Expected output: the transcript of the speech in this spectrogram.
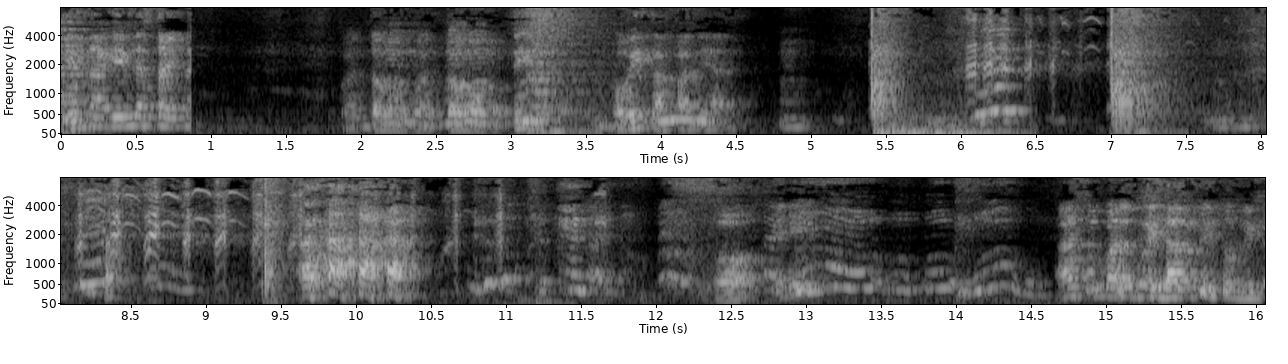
Game na, game na, start na. Bato, bato. O, wait, kapan yan? Okay. Ah, so parang may dapat may tubig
